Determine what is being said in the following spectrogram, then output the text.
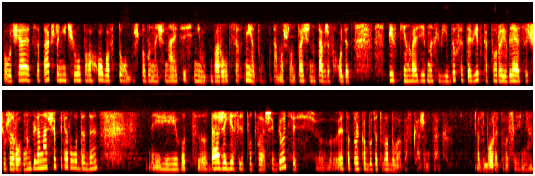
получается так, что ничего плохого в том, что вы начинаете с ним бороться, нету, потому что он точно так же входит в списки инвазивных видов. Это вид, который является чужеродным для нашей природы, да. И вот э, даже если тут вы ошибетесь, э, это только будет во благо, скажем так, сбор этого слизня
